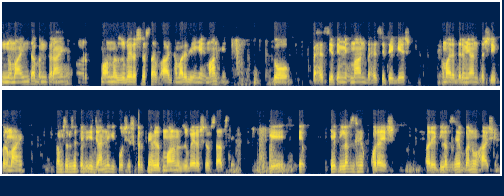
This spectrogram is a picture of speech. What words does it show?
नुमाइंदा बनकर आए हैं और मौलाना जुबैर अशरफ साहब आज हमारे लिए मेहमान हैं। तो बहसीत मेहमान बहसीत गेस्ट हमारे दरमियान तशरीफ़ फरमाएँ। तो हम सबसे पहले ये जानने की कोशिश करते हैं हज़रत मौलाना जुबैर अशरफ साहब से कि एक, एक लफ्ज़ है कुरैश और एक लफ्ज़ है बनु हाशिम।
